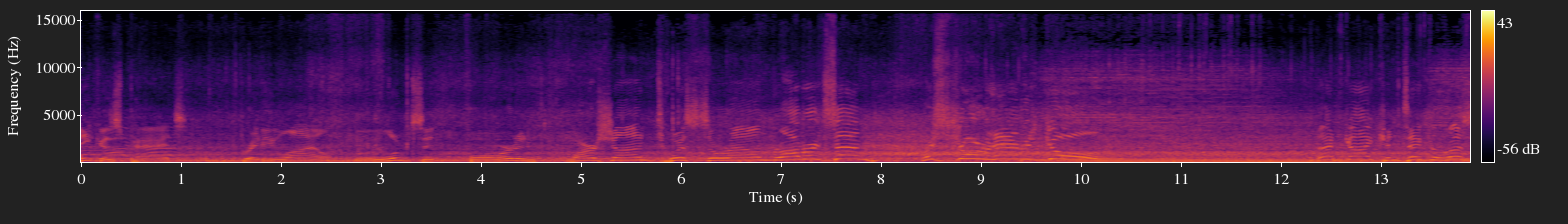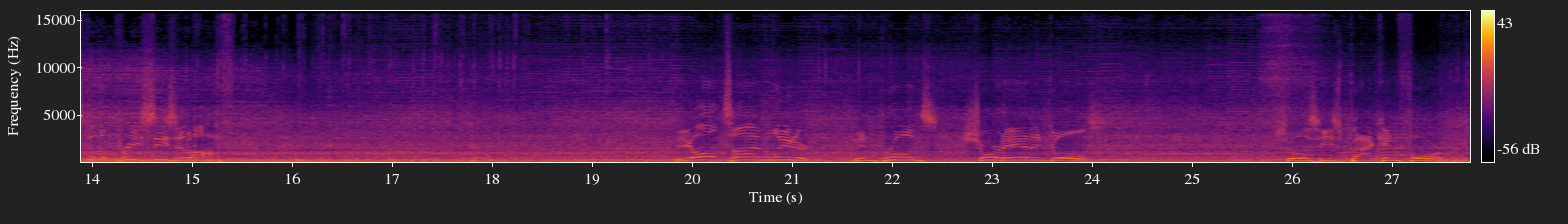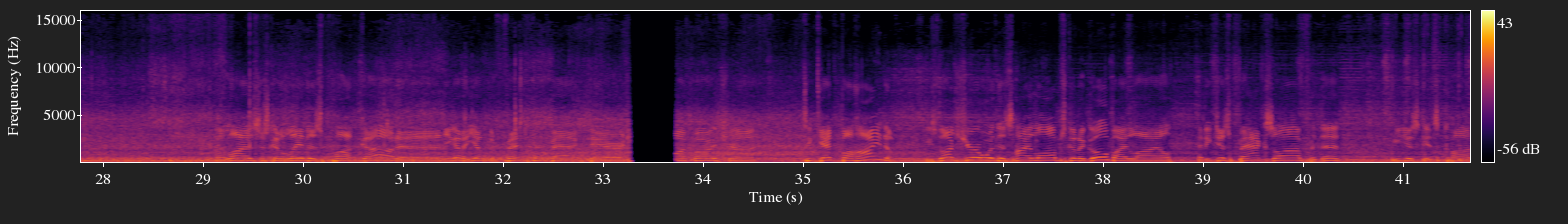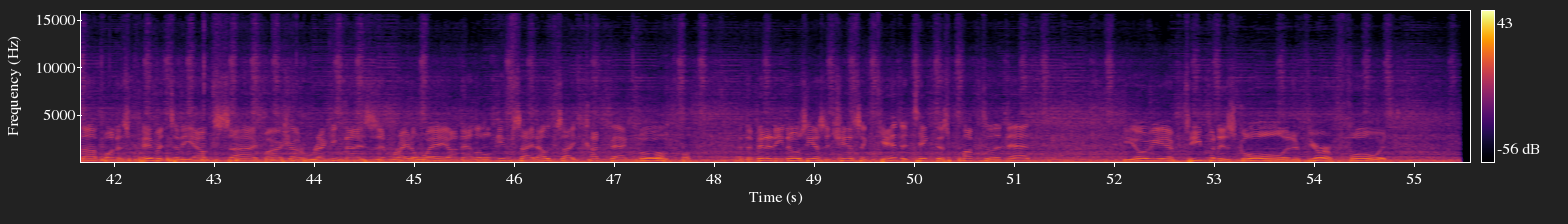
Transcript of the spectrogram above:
Nika's pads. Brady Lyle loops it forward, and Marchand twists around Robertson. A short-handed goal. That guy can take the rest of the preseason off. The all-time leader in Bruins short-handed goals. Shows he's back in form. Elias just going to lay this puck out, and you got a young defenseman back there. And on Marchand to get behind him. He's not sure where this high lob's going to go by Lyle, and he just backs off, and then he just gets caught up on his pivot to the outside. Marchand recognizes it right away on that little inside-outside cutback move. And the minute he knows he has a chance again to take this puck to the net, Georgiev deep in his goal, and if you're a forward,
